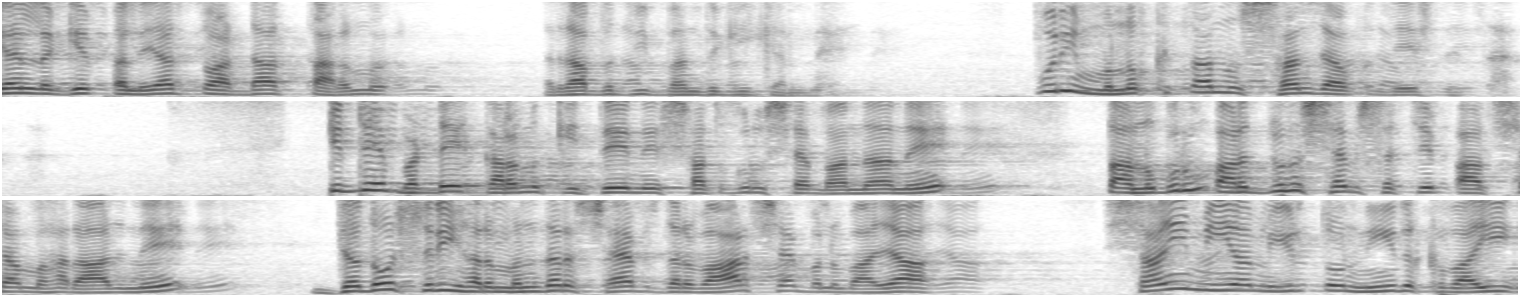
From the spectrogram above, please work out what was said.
ਕਹਿਣ ਲੱਗੇ, ਭਲਿਆ ਤੁਹਾਡਾ ਧਰਮ ਰੱਬ ਦੀ ਬੰਦਗੀ ਕਰਨਾ ਹੈ। ਪੂਰੀ ਮਨੁੱਖਤਾ ਨੂੰ ਸਾਂਝਾ ਉਪਦੇਸ਼ ਦਿੱਤਾ ਕਿੱਡੇ ਵੱਡੇ ਕਰਮ ਕੀਤੇ ਨੇ ਸਤਿਗੁਰੂ ਸਹਿਬਾਨਾਂ ਨੇ। ਧੰਨ ਗੁਰੂ ਅਰਜੁਨ ਸਾਹਿਬ ਸੱਚੇ ਪਾਤਸ਼ਾਹ ਮਹਾਰਾਜ ਨੇ। ਜਦੋਂ ਸ੍ਰੀ ਹਰਮੰਦਰ ਸਾਹਿਬ ਦਰਬਾਰ ਸਾਹਿਬ ਬਣਵਾਇਆ, ਸਾਈਂ ਮੀਆਂ ਮੀਰ ਤੋਂ ਨੀਂਹ ਰਖਵਾਈ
